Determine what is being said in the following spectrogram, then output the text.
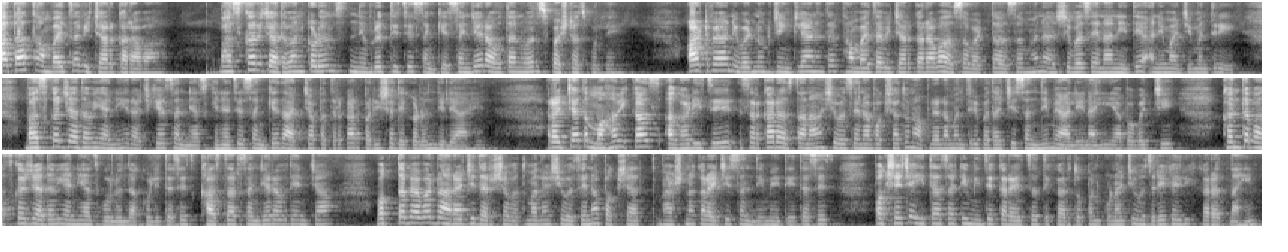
आता थांबायचा विचार करावा. भास्कर जाधवांकडून निवृत्तीचे संकेत संजय राऊतांवर स्पष्टच बोलले. आठ वेळा निवडणूक जिंकल्यानंतर थांबायचा विचार करावा असं वाटतं असं म्हणत शिवसेना नेते आणि माजी मंत्री भास्कर जाधव यांनी राजकीय संन्यास घेण्याचे संकेत आजच्या पत्रकार परिषदेकडून दिले आहेत. राज्यात महाविकास आघाडीचे सरकार असताना शिवसेना पक्षातून आपल्याला मंत्रिपदाची संधी मिळाली नाही याबाबतची खंत भास्कर जाधव यांनी आज बोलून दाखवली. तसेच खासदार संजय राऊत यांच्या वक्तव्यावर नाराजी दर्शवत मला शिवसेना पक्षात भाषणं करायची संधी मिळते. तसेच पक्षाच्या हितासाठी मी जे करायचं ते करतो पण कुणाची हुजरेगिरी करत नाही.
